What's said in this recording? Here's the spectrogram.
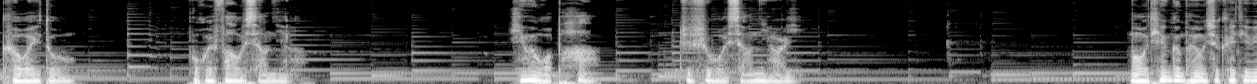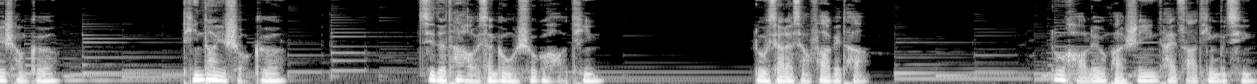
可唯独不会发“我想你了”。因为我怕，只是我想你而已。某天跟朋友去 KTV 唱歌，听到一首歌，记得他好像跟我说过好听，录下来想发给他，录好了又怕声音太杂听不清，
